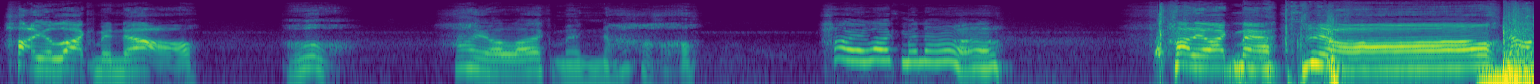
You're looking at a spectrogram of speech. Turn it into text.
How you like me now? Oh, how you like me now? How you like me now? How you like me now? Now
